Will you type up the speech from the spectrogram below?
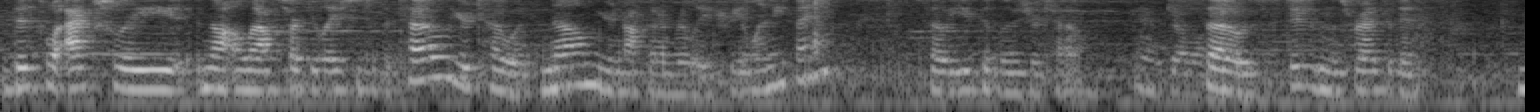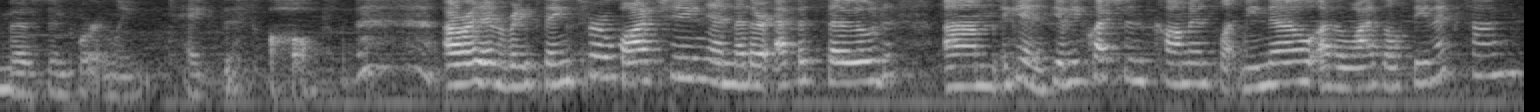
this will actually not allow circulation to the toe. Your toe is numb. You're not going to really feel anything. So you could lose your toe. So students, residents, most importantly, take this off. All right, everybody, thanks for watching another episode. Um, again, if you have any questions, comments, let me know. Otherwise, I'll see you next time.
